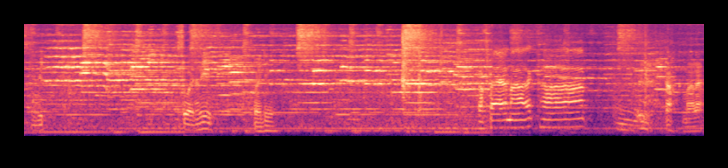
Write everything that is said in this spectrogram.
วะสวิตสวยนะพี่ สวยดี กาแฟมาแล้วครับอะมาแล้ว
